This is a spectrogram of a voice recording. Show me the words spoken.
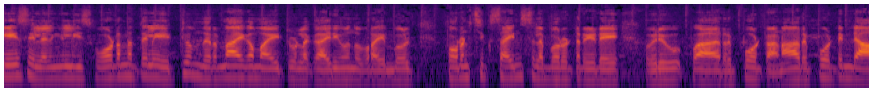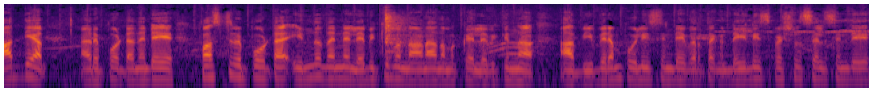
കേസിൽ അല്ലെങ്കിൽ ഈ സ്ഫോടനത്തിലെ ഏറ്റവും നിർണായകമായിട്ടുള്ള കാര്യം എന്ന് പറയുമ്പോൾ ഫോറൻസിക് സയൻസ് ലബോറട്ടറിയുടെ ഒരു റിപ്പോർട്ടാണ്. ആ റിപ്പോർട്ടിന്റെ ആദ്യ റിപ്പോർട്ട് അതിന്റെ ഫസ്റ്റ് റിപ്പോർട്ട് ഇന്ന് തന്നെ ലഭിക്കുമെന്നാണ് നമുക്ക് ലഭിക്കുന്ന ആ വിവരം പോലീസിന്റെ വൃത്തങ്ങൾ ഡെയിലി സ്പെഷ്യൽ സെൽസിന്റെ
